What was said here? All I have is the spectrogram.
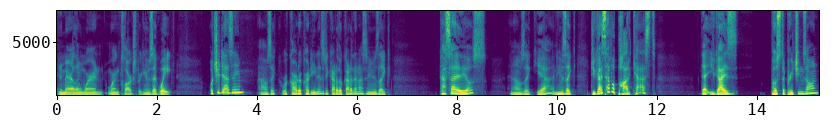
in Maryland, we're in, we're in Clarksburg. And he was like, wait, what's your dad's name? I was like, Ricardo Cardenas, Ricardo Cardenas, and he was like, Casa de Dios, and I was like, yeah, and he was like, do you guys have a podcast that you guys post the preachings on?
